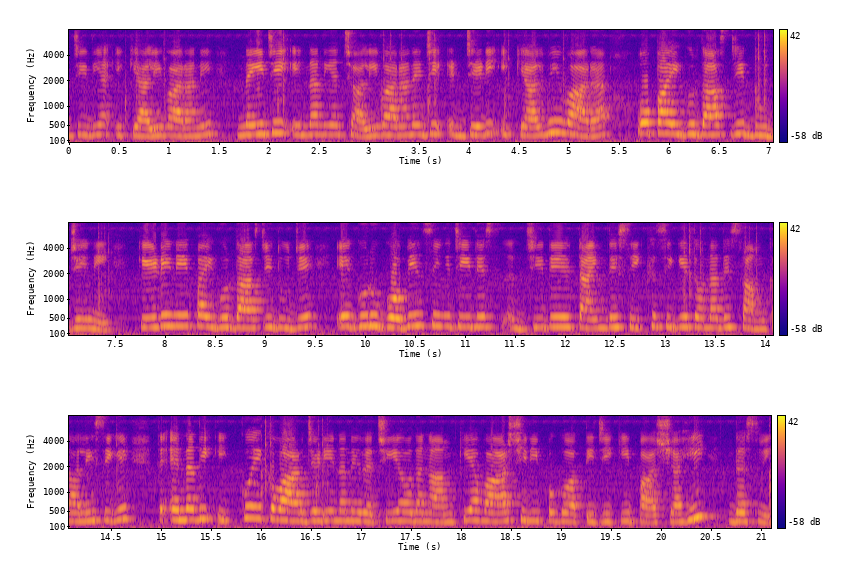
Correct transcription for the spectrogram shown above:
ਜੀ ਦੀਆਂ 41 ਵਾਰਾਂ ਨੇ। ਨਹੀਂ ਜੀ, ਇਹਨਾਂ ਦੀਆਂ 40 ਵਾਰਾਂ ਨੇ। ਜੀ ਜਿਹੜੀ 41ਵੀਂ ਵਾਰ ਆ, ਉਹ ਭਾਈ ਗੁਰਦਾਸ ਜੀ ਦੂਜੇ ਨੇ। ਕਿਹੜੇ ਨੇ ਭਾਈ ਗੁਰਦਾਸ ਜੀ ਦੂਜੇ? ਇਹ ਗੁਰੂ ਗੋਬਿੰਦ ਸਿੰਘ ਜੀ ਦੇ ਜੀ ਦੇ ਟਾਈਮ ਦੇ ਸਿੱਖ ਸੀਗੇ ਤੇ ਉਹਨਾਂ ਦੇ ਸਮਕਾਲੀ ਸੀਗੇ। ਤੇ ਇਹਨਾਂ ਦੀ ਇੱਕੋ ਇੱਕ ਵਾਰ ਜਿਹੜੀ ਇਹਨਾਂ ਨੇ ਰਚੀ ਹੈ ਉਹਦਾ ਨਾਮ ਕੀ ਹੈ ਵਾਰ ਸ਼੍ਰੀ ਭਗਵਤੀ ਜੀ ਕੀ ਪਾਤਸ਼ਾਹੀ ਦਸਵੀਂ।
